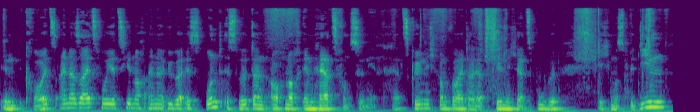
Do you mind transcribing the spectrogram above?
in Kreuz einerseits, wo jetzt hier noch einer über ist, und es wird dann auch noch in Herz funktionieren. Herz König kommt weiter, Herz König, Herz Bube, ich muss bedienen,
